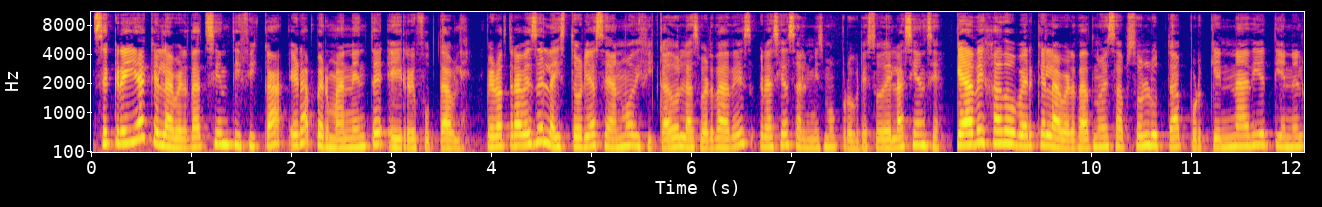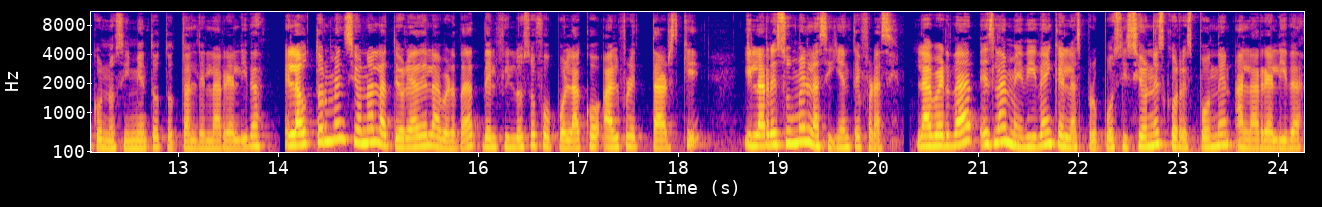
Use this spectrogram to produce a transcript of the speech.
Se creía que la verdad científica era permanente e irrefutable, pero a través de la historia se han modificado las verdades gracias al mismo progreso de la ciencia, que ha dejado ver que la verdad no es absoluta porque nadie tiene el conocimiento total de la realidad. El autor menciona la teoría de la verdad del filósofo polaco Alfred Tarski, y la resume en la siguiente frase. La verdad es la medida en que las proposiciones corresponden a la realidad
